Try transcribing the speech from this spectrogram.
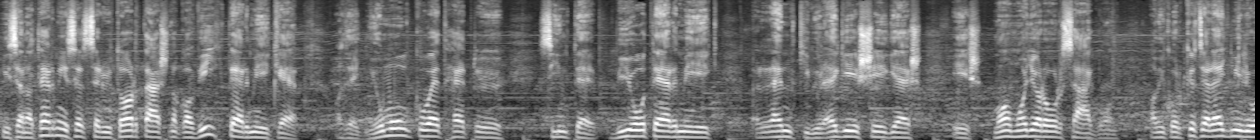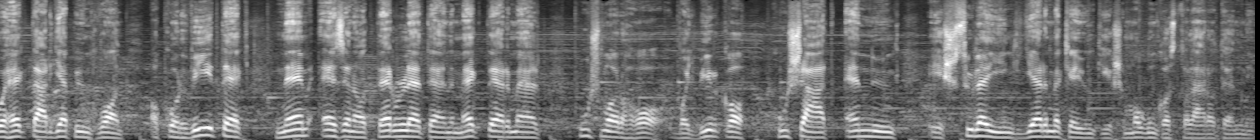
hiszen a természetszerű tartásnak a végterméke az egy nyomon követhető, szinte biotermék, rendkívül egészséges, és ma Magyarországon, amikor közel egy millió hektár gyepünk van, akkor vétek nem ezen a területen megtermelt húsmarha vagy birka húsát ennünk, és szüleink, gyermekeink és magunk asztalára tenni.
